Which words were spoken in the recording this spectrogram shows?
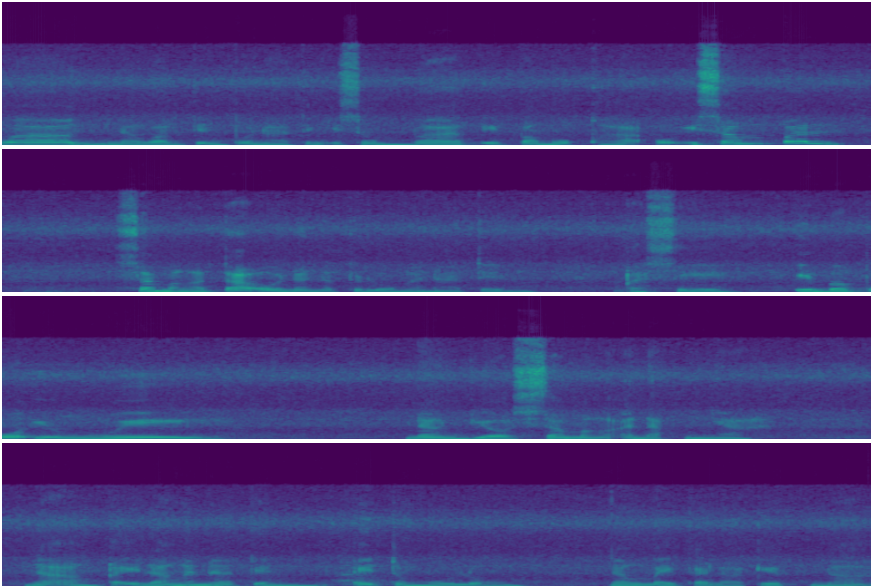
wag na wag din po nating isumbat, ipamukha o isampal sa mga tao na natulungan natin. Kasi iba po yung way ng Diyos sa mga anak niya na ang kailangan natin ay tumulong ng may kalakip na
